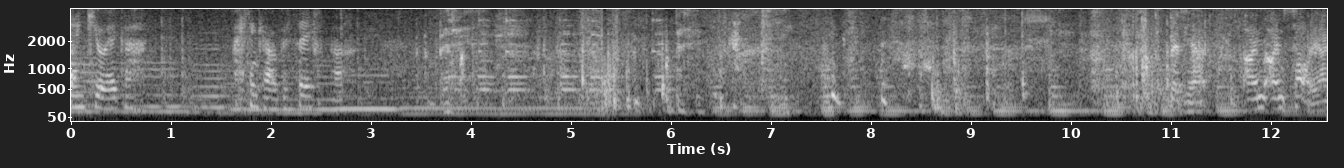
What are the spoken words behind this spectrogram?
Thank you, Edgar. I think I'll be safe now. Betty. Betty. Betty, I, I'm, I'm sorry. I...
